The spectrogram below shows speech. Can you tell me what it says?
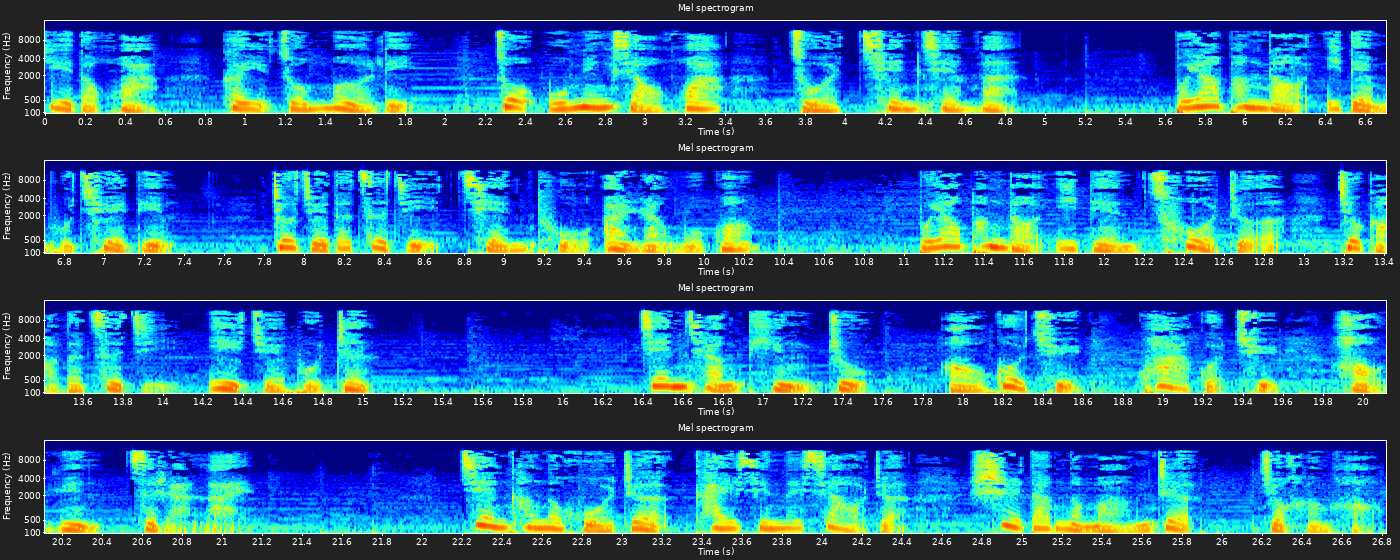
意的话，可以做茉莉，做无名小花，做千千万。不要碰到一点不确定，就觉得自己前途黯然无光。”不要碰到一点挫折就搞得自己一蹶不振。坚强挺住，熬过去，跨过去，好运自然来。健康的活着，开心的笑着，适当的忙着就很好。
